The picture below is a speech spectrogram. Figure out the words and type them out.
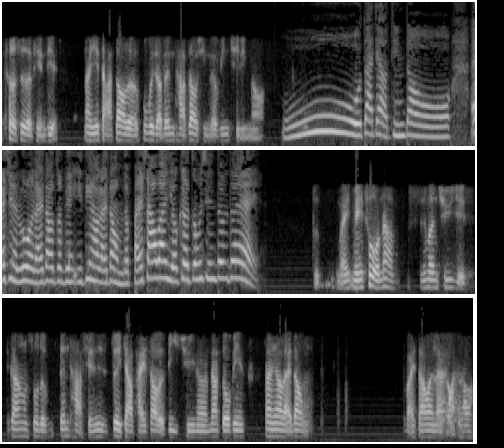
特色的甜点，那也打造了富贵角灯塔造型的冰淇淋哦。哦，大家有听到哦。而且如果来到这边，一定要来到我们的白沙湾游客中心，对不对？对，没没错。那石门区也是刚刚说的灯塔全日最佳拍照的地区呢。那周边当然要来到白沙湾来玩哦。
